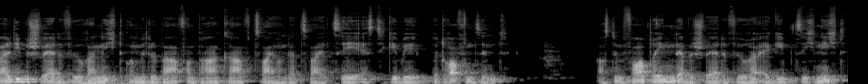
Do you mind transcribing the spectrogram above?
weil die Beschwerdeführer nicht unmittelbar von § 202c StGB betroffen sind. Aus dem Vorbringen der Beschwerdeführer ergibt sich nicht,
